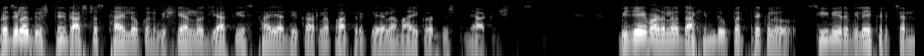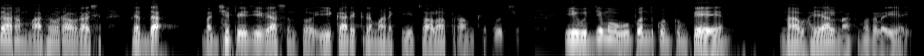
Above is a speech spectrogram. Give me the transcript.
ప్రజల దృష్టిని రాష్ట్ర స్థాయిలో కొన్ని విషయాల్లో జాతీయ స్థాయి అధికారుల పాత్రికేయుల నాయకుల దృష్టిని ఆకర్షించింది. విజయవాడలో ద హిందూ పత్రికలో సీనియర్ విలేకరి చందారం మాధవరావు రాసిన పెద్ద మధ్య పేజీ వ్యాసంతో ఈ కార్యక్రమానికి చాలా ప్రాముఖ్యత వచ్చింది. ఈ ఉద్యమం ఊపందుకుంటుంటే నా భయాలు నాకు మొదలయ్యాయి.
